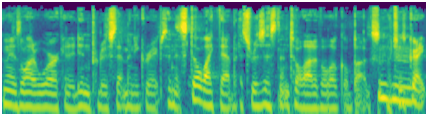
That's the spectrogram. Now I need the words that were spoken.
I mean, it was a lot of work, and it didn't produce that many grapes. And it's still like that, but it's resistant to a lot of the local bugs, which is great.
